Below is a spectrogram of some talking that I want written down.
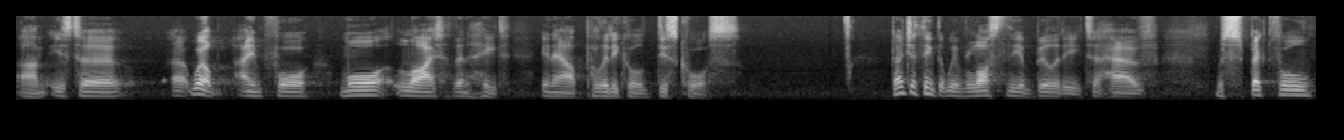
um, is to, uh, well, aim for more light than heat in our political discourse. Don't you think that we've lost the ability to have respectful,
